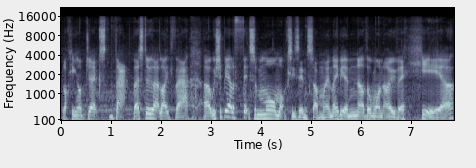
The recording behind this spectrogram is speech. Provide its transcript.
Blocking objects. That. Let's do that like that. Uh, we should be able to fit some more Moxies in somewhere. Maybe another one over here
